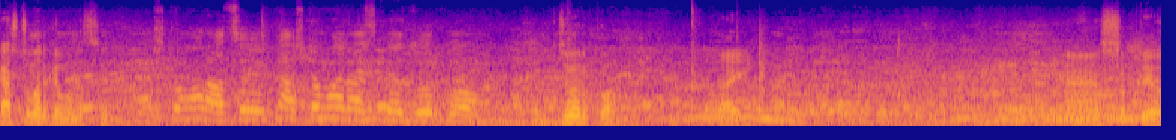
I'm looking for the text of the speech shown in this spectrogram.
কাস্টমার কেমন আছে? কাস্টমার আছে কাস্টমার আজকে জোর কম। জোর কম তাই? সুপ্রিয়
